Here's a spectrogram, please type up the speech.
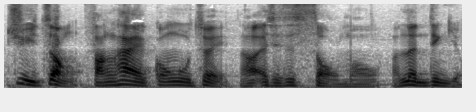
聚众妨害公务罪，然后而且是首谋，认定有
